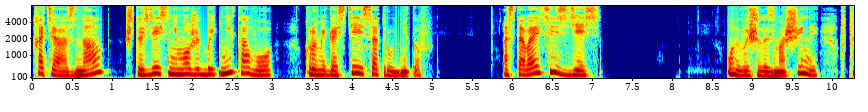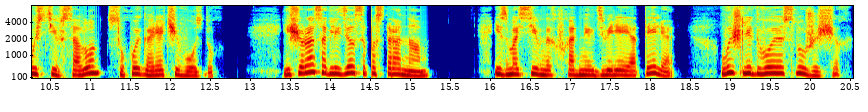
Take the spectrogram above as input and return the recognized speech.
хотя знал, что здесь не может быть никого, кроме гостей и сотрудников. «Оставайтесь здесь». Он вышел из машины, впустив в салон сухой горячий воздух еще раз огляделся по сторонам. Из массивных входных дверей отеля вышли двое служащих,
